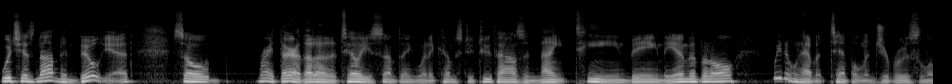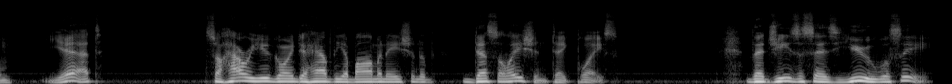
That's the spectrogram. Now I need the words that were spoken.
which has not been built yet. So right there, that ought to tell you something when it comes to 2019 being the end of it all. We don't have a temple in Jerusalem yet. So, how are you going to have the abomination of desolation take place? That Jesus says you will see.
